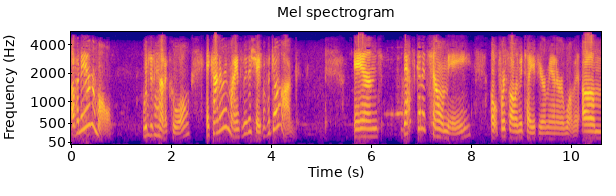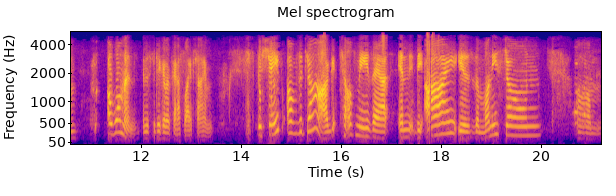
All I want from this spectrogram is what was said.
of an animal, which is Mhm. kind of cool. It kind of reminds me of the shape of a dog. And that's going to tell me, oh, first of all, let me tell you if you're a man or a woman. Um, a woman in this particular past lifetime. The shape of the dog tells me that in the eye is the money stone, um,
